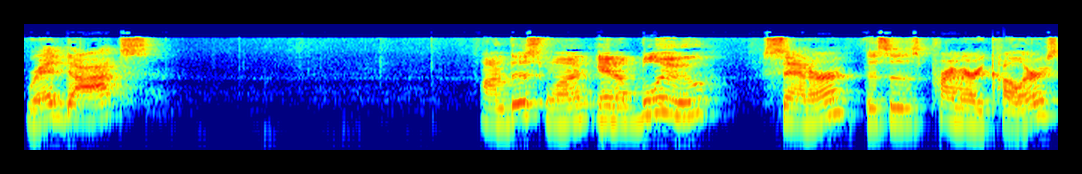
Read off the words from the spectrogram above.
red dots on this one, in a blue center. This is primary colors.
